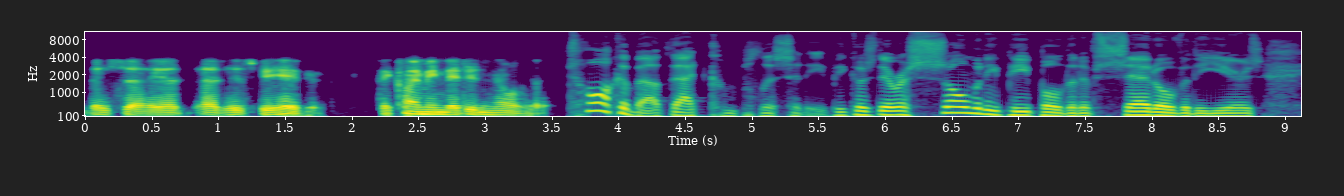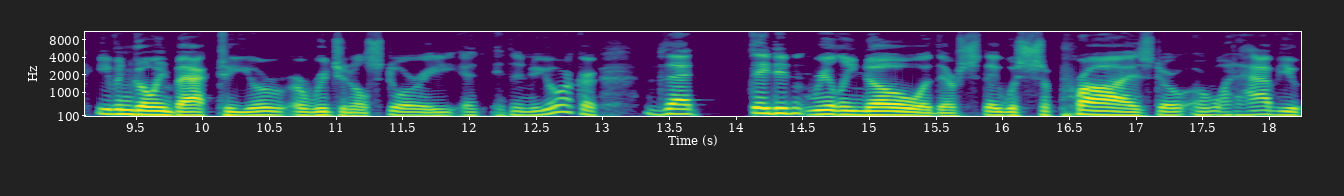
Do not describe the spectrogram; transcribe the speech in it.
they say, at, at his behavior. They're claiming they didn't know it. Talk about that complicity because there are so many people that have said over the years, even going back to your original story at, at the New Yorker, that they didn't really know or they were surprised or, or what have you.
